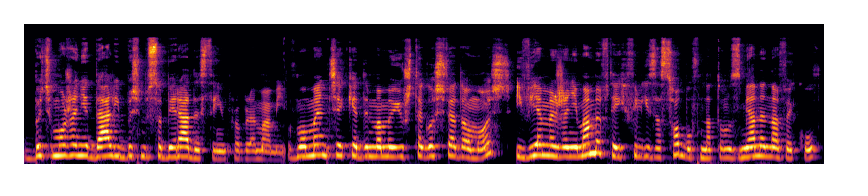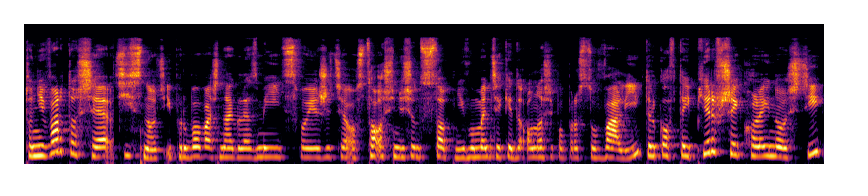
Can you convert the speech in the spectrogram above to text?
być może nie dalibyśmy sobie rady z tymi problemami. W momencie, kiedy mamy już tego świadomość i wiemy, że nie mamy w tej chwili zasobów na tą zmianę nawyków, to nie warto się cisnąć i próbować nagle zmienić swoje życie o 180 stopni w momencie, kiedy ono się po prostu wali, tylko w tej pierwszej kolejności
